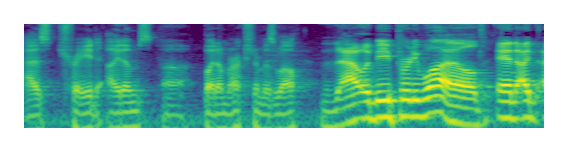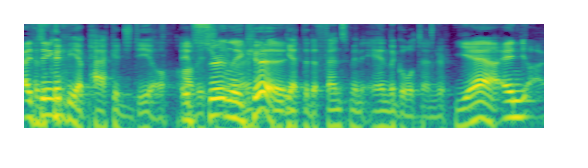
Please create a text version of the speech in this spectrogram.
as trade items, but a Markstrom as well? That would be pretty wild. And I, I Because it could be a package deal. It certainly right? could. You get the defenseman and the goaltender. Yeah, and uh,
